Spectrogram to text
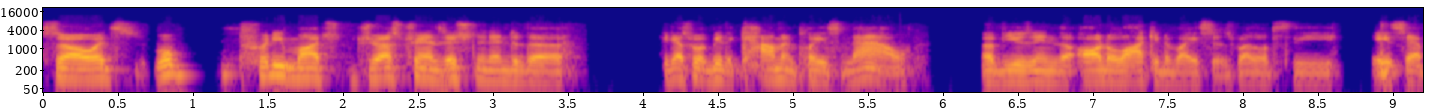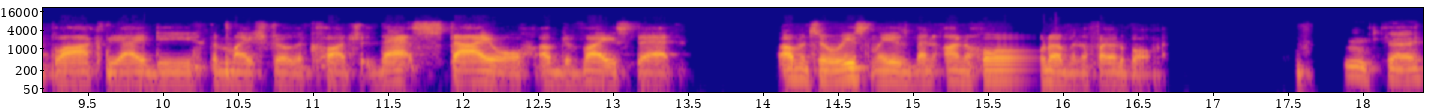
so it's we're pretty much just transitioning into the, I guess what would be the commonplace now of using the auto locking devices, whether it's the ASAP lock, the ID, the Maestro, the clutch, that style of device that up until recently has been unheard of in the fire department. Okay.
